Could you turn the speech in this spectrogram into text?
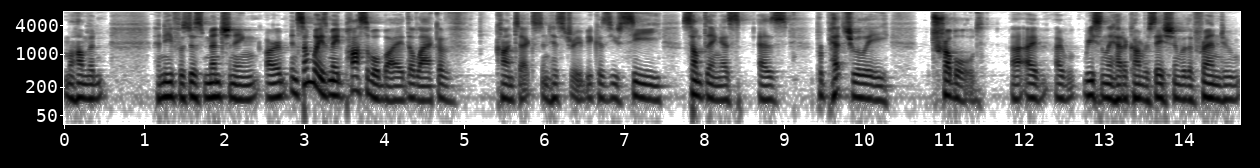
Muhammad Hanif was just mentioning are in some ways made possible by the lack of context in history because you see something as, as perpetually troubled. Uh, I, I recently had a conversation with a friend who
